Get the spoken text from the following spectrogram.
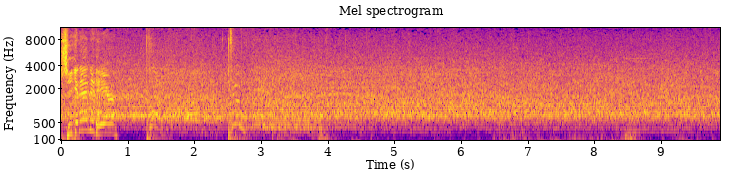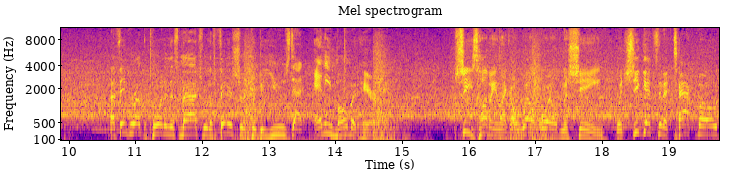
She can end it here. I think we're at the point in this match where the finisher could be used at any moment here. She's humming like a well-oiled machine. When she gets in attack mode,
